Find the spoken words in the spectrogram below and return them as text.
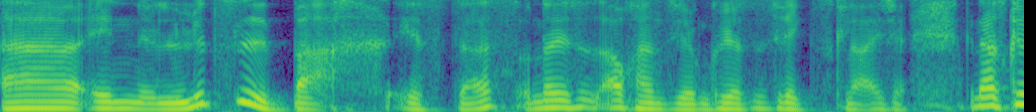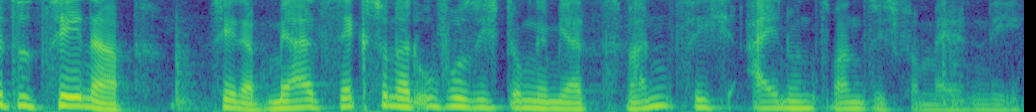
Äh, in Lützelbach ist das. Und da ist es auch Hans-Jürgen Kühn. Das ist direkt das Gleiche. Genau, es gehört zu 10 ab. 10 ab. Mehr als 600 UFO-Sichtungen im Jahr 2021 vermelden die.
